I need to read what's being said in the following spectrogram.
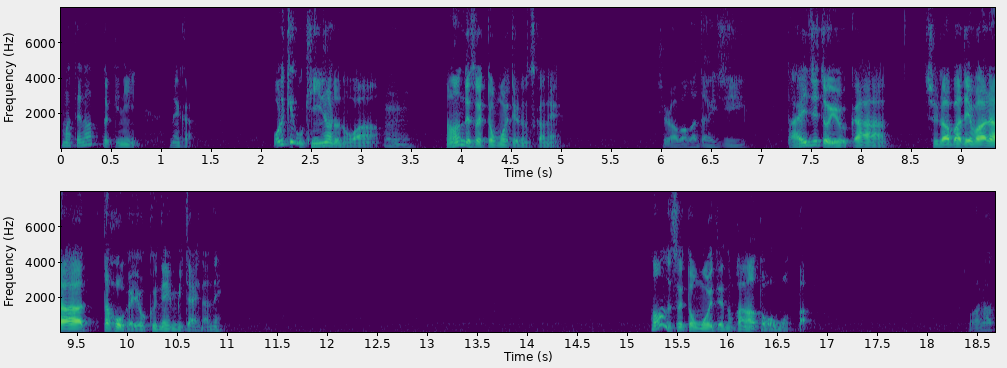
まあってなった時になんか俺結構気になるのはうん。なんでそうやって思えてるんですかね？修羅場が大事。大事というか修羅場で笑った方がよくね？みたいなね。なんでそうやって思えてるのかなとは思った。笑っ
